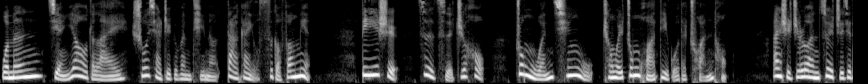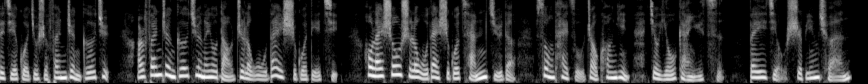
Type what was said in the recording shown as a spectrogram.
我们简要的来说下这个问题呢，大概有四个方面。第一是自此之后，重文轻武成为中华帝国的传统。安史之乱最直接的结果就是藩镇割据。而藩镇割据呢，又导致了五代十国迭起。后来收拾了五代十国残局的宋太祖赵匡胤就有感于此，杯酒释兵权，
